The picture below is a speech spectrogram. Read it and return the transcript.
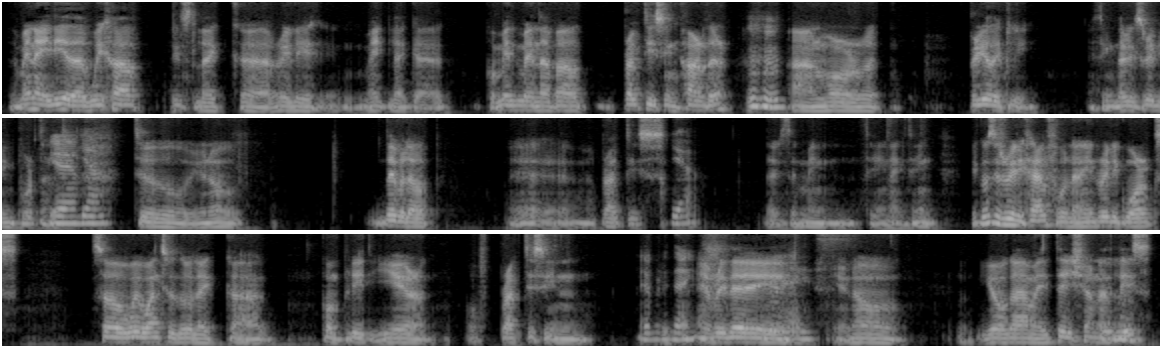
the main idea that we have is like uh, really make like a commitment about practicing harder Mm-hmm. and more like periodically. I think that is really important Yeah. Yeah. to you know develop uh, practice. Yeah. That is the main thing I think because it's really helpful and it really works. So we want to do like a complete year of practicing Every day. every day. Nice. You know, yoga, meditation at Mhm. least,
